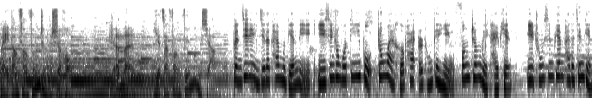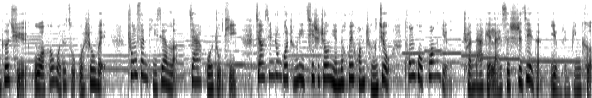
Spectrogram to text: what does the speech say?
每当放风筝的时候，人们也在放飞梦想。本届电影节的开幕典礼以新中国第一部中外合拍儿童电影《风筝》为开篇，以重新编排的经典歌曲《我和我的祖国》收尾，充分体现了家国主题，将新中国成立七十周年的辉煌成就通过光影。传达给来自世界的影人宾客，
